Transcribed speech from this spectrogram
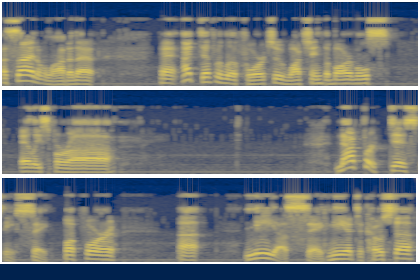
aside of a lot of that, I definitely look forward to watching the Marvels, at least for uh, not for Disney's sake, but for uh, Nia sake, Nia DaCosta.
